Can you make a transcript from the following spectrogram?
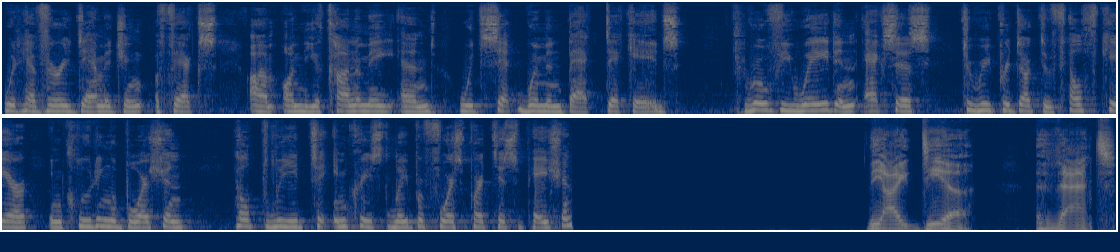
would have very damaging effects um, on the economy and would set women back decades. Roe v. Wade and access to reproductive health care, including abortion, helped lead to increased labor force participation. The idea that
